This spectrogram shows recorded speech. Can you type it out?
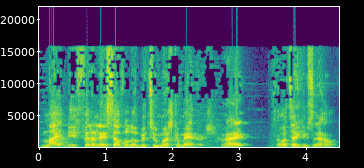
might be feeling themselves a little bit too much, Commanders, right? So I'm gonna take Houston at home.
